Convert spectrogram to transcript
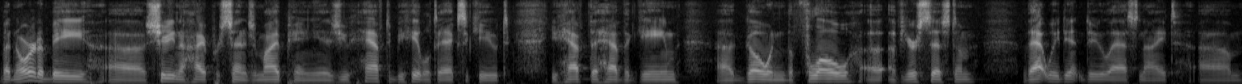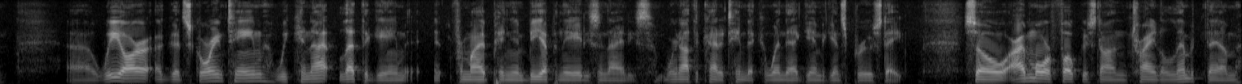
But in order to be uh, shooting a high percentage, in my opinion, is you have to be able to execute. You have to have the game uh, go in the flow uh, of your system. That we didn't do last night. Um, uh, we are a good scoring team. We cannot let the game, from my opinion, be up in the 80s and 90s. We're not the kind of team that can win that game against Peru State. So I'm more focused on trying to limit them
